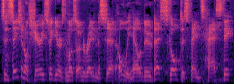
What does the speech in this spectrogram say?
Sensational Sherri's figure is the most underrated in the set. Holy hell, dude. That sculpt is fantastic,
